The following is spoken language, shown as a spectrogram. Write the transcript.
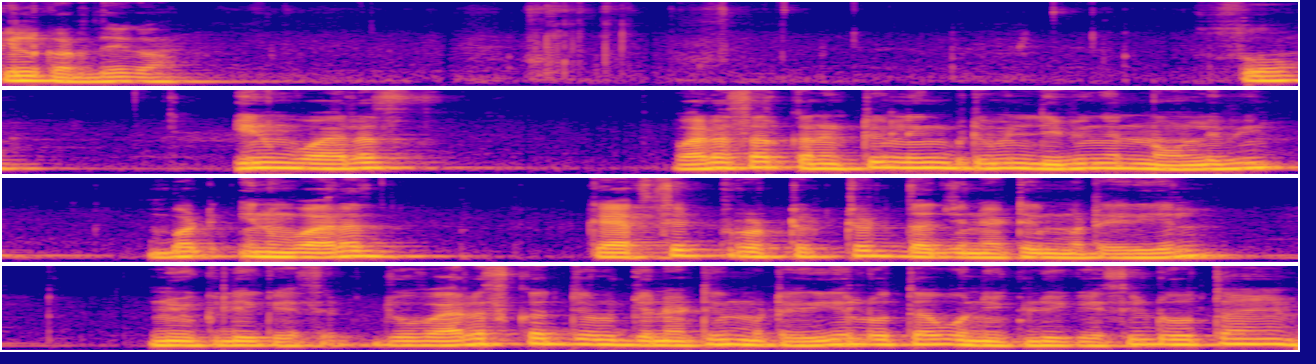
किल कर देगा so in virus virus are connecting link between living and non living but in virus capsid protected the genetic material nucleic acid जो वायरस का जो जेनेटिक मटेरियल होता है वो न्यूक्लिक एसिड होता है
